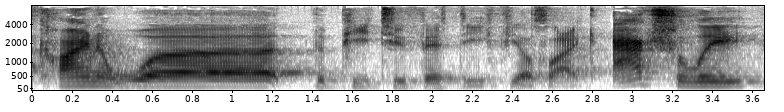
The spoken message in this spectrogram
kind of what the P250 feels like. Actually,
